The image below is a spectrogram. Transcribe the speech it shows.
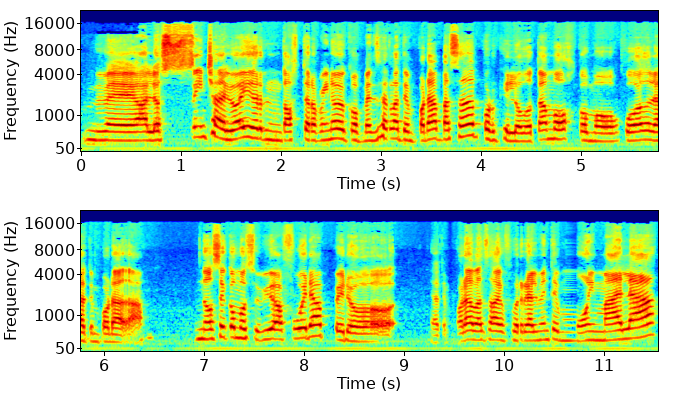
Me, a los hinchas del Bayern nos terminó de convencer la temporada pasada porque lo votamos como jugador de la temporada. No sé cómo subió afuera, pero la temporada pasada fue realmente muy mala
